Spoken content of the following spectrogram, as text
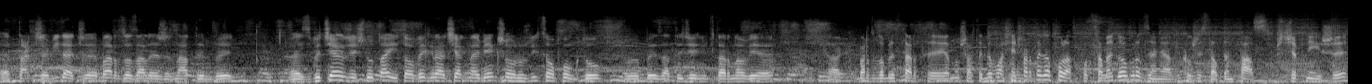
e, także widać, że bardzo zależy na tym, by zwyciężyć tutaj i to wygrać jak największą różnicą punktów, by za tydzień w Tarnowie Tak, bardzo dobry start Janusza z tego właśnie czwartego pola, spod samego ogrodzenia wykorzystał ten pas przyczepniejszy.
